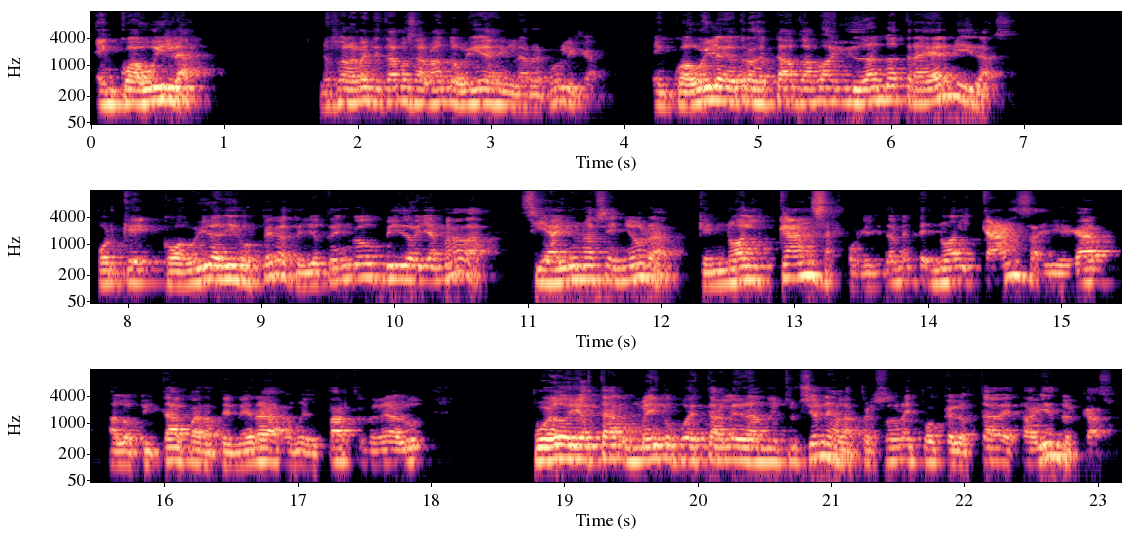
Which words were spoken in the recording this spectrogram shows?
en Coahuila, no solamente estamos salvando vidas en la República, en Coahuila y otros estados estamos ayudando a traer vidas. Porque Coahuila dijo, espérate, yo tengo videollamada. Si hay una señora que no alcanza, porque literalmente no alcanza a llegar al hospital para tener el parto, tener a luz, puedo yo estar, un médico puede estarle dando instrucciones a las personas porque lo está, está viendo el caso.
